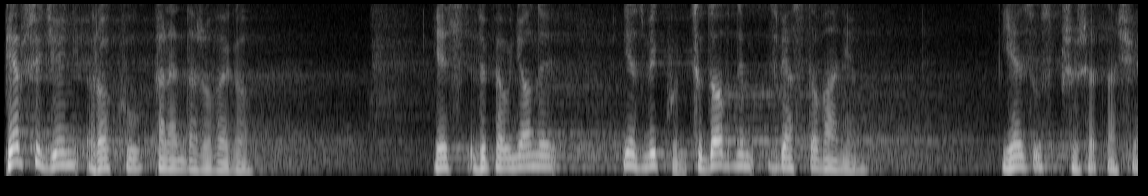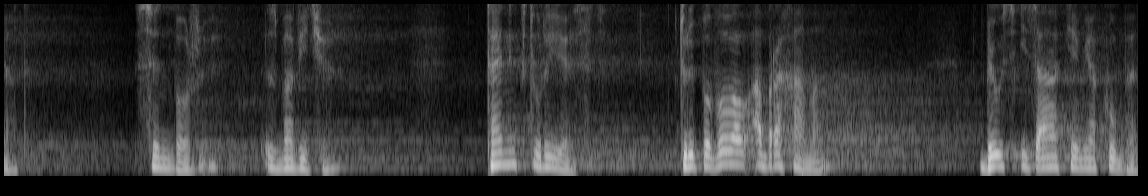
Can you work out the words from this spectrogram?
Pierwszy dzień roku kalendarzowego jest wypełniony niezwykłym, cudownym zwiastowaniem. Jezus przyszedł na świat. Syn Boży, Zbawiciel. Ten, który jest, który powołał Abrahama, był z Izaakiem Jakubem.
